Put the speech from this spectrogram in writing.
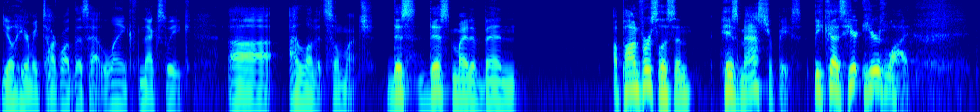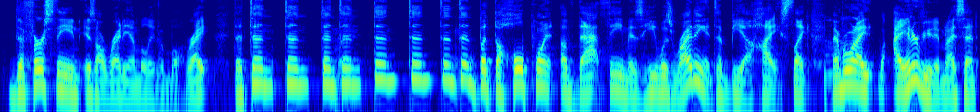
you'll hear me talk about this at length next week. Uh, I love it so much. This this might have been, upon first listen, his masterpiece. Because here here's why the first theme is already unbelievable, right? The dun dun dun dun dun dun dun dun. But the whole point of that theme is he was writing it to be a heist. Like, remember when I I interviewed him and I said,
